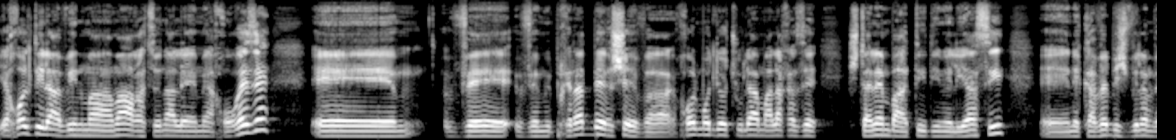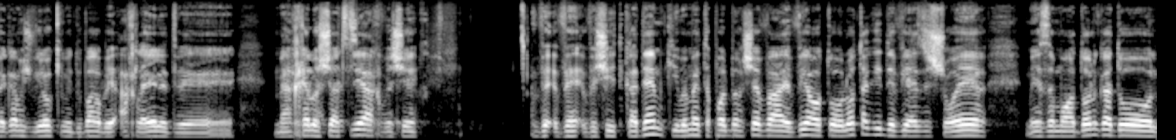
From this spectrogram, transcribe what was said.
יכולתי להבין מה, מה הרציונל אה, מאחורי זה. אה, ו, ומבחינת באר שבע, יכול מאוד להיות שאולי המהלך הזה ישתלם בעתיד עם אליאסי, נקווה בשבילם וגם בשבילו, כי מדובר באחלה ילד ומאחל לו שיצליח וש... ושיתקדם כי באמת הפועל באר שבע הביאה אותו לא תגיד הביאה איזה שוער מאיזה מועדון גדול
